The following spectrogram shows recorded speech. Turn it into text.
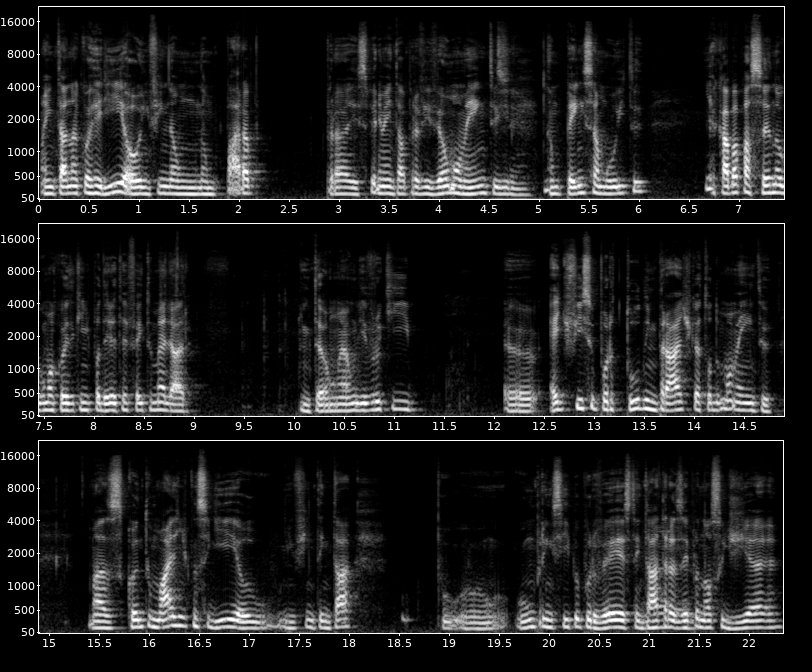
a gente tá na correria, ou enfim, não, não para pra experimentar, pra viver o momento e Sim. não pensa muito e acaba passando alguma coisa que a gente poderia ter feito melhor. Então é um livro que eh, é difícil pôr tudo em prática a todo momento, mas quanto mais a gente conseguir, ou enfim, tentar um princípio por vez, tentar É. trazer para o nosso dia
